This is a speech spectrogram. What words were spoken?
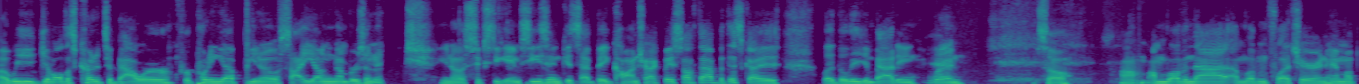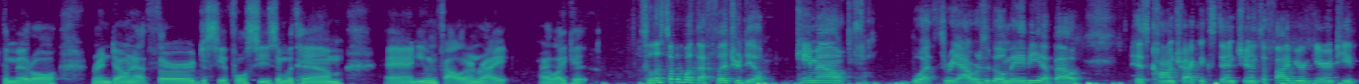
uh, we give all this credit to Bauer for putting up, you know, Cy Young numbers in a, you know, a 60 game season, gets that big contract based off that. But this guy led the league in batting. And so Um, I'm loving that. I'm loving Fletcher and him up the middle, Rendon at third to see a full season with him, and even Fowler and right. I like it. So let's talk about that Fletcher deal. Came out what three hours ago, maybe about his contract extension. It's a five-year guaranteed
